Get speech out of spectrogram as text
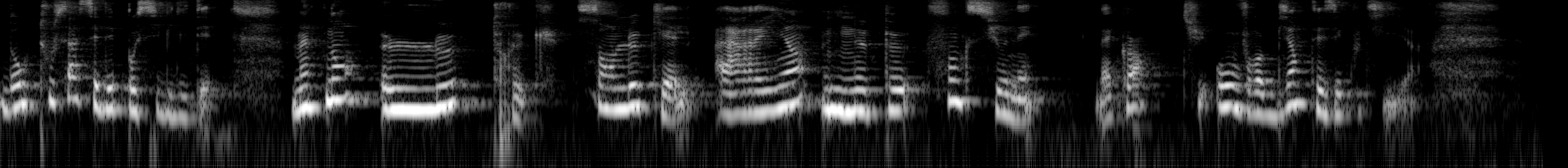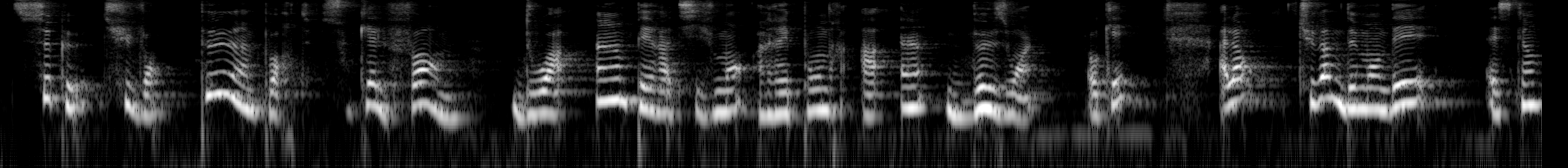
Donc tout ça, c'est des possibilités. Maintenant, le truc sans lequel rien ne peut fonctionner, d'accord? Tu ouvres bien tes écoutilles. Ce que tu vends peu importe sous quelle forme, doit impérativement répondre à un besoin. Ok? Alors, tu vas me demander, est-ce qu'un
